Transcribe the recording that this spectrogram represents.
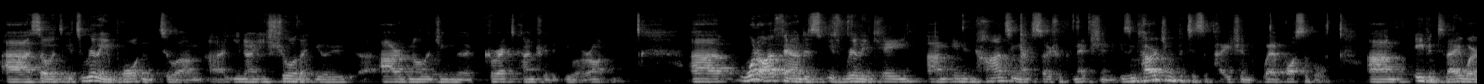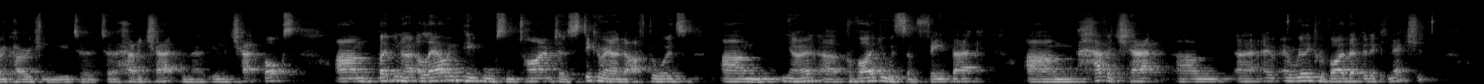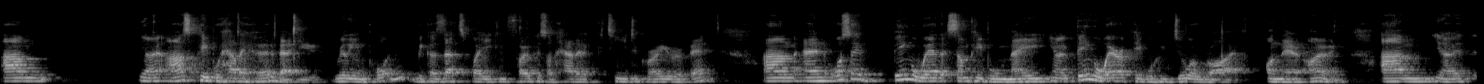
Uh, so it's, it's really important to um, uh, you know ensure that you are acknowledging the correct country that you are on. Uh, what I found is, is really key um, in enhancing that social connection is encouraging participation where possible. Um, even today, we're encouraging you to, to have a chat in the, in the chat box, um, but you know, allowing people some time to stick around afterwards, um, you know, uh, provide you with some feedback, um, have a chat, um, uh, and, and really provide that bit of connection. Um, you know, ask people how they heard about you. Really important because that's where you can focus on how to continue to grow your event. Um, and also being aware that some people may, you know, being aware of people who do arrive on their own. You know,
